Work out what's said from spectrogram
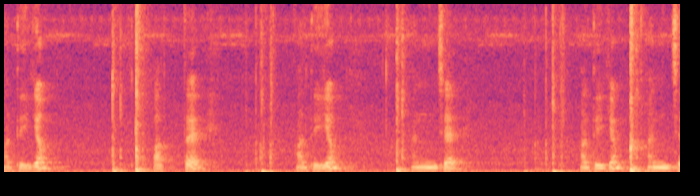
അധികം പത്ത് അധികം അഞ്ച് അധികം അഞ്ച്.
